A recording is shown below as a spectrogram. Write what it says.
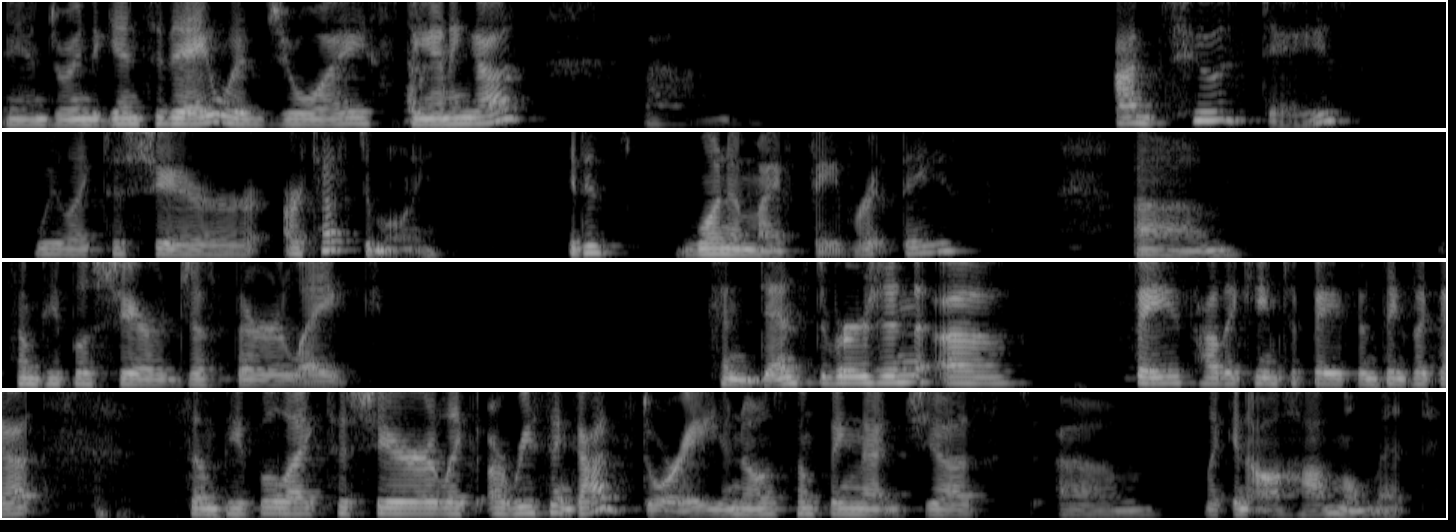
and joined again today with Joy Spanninga. Um, on Tuesdays, we like to share our testimony. It is one of my favorite days. Um, some people share just their like condensed version of faith, how they came to faith, and things like that. Some people like to share like a recent God story, you know, something that just um, like an aha moment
